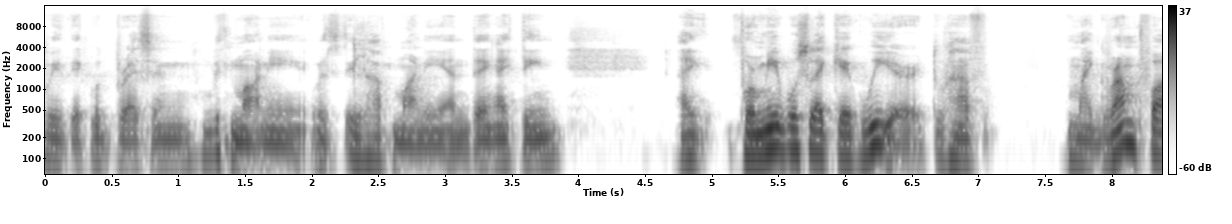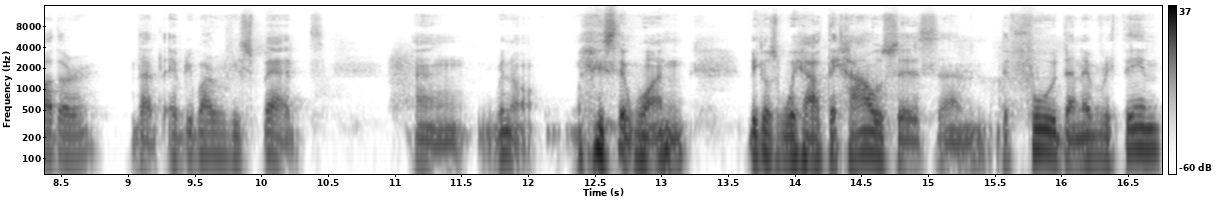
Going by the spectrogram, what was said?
with a good present, with money, we still have money. And then I think I for me it was like a weird to have my grandfather that everybody respects and you know he's the one because we have the houses and the food and everything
